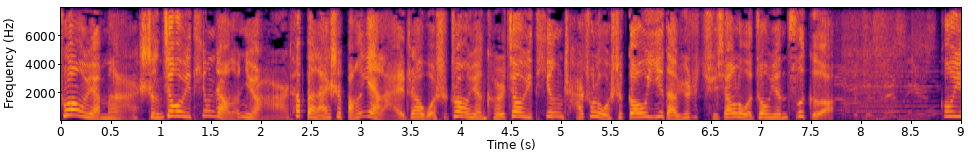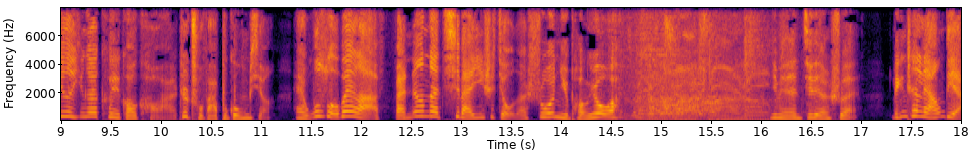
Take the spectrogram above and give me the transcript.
状元嘛，省教育厅长的女儿，她本来是榜眼来着。我是状元，可是教育厅查出了我是高一的，于是取消了我状元资格。高一的应该可以高考啊，这处罚不公平。哎，无所谓了，反正那七百一十九的是我女朋友啊。你每天几点睡？凌晨两点。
